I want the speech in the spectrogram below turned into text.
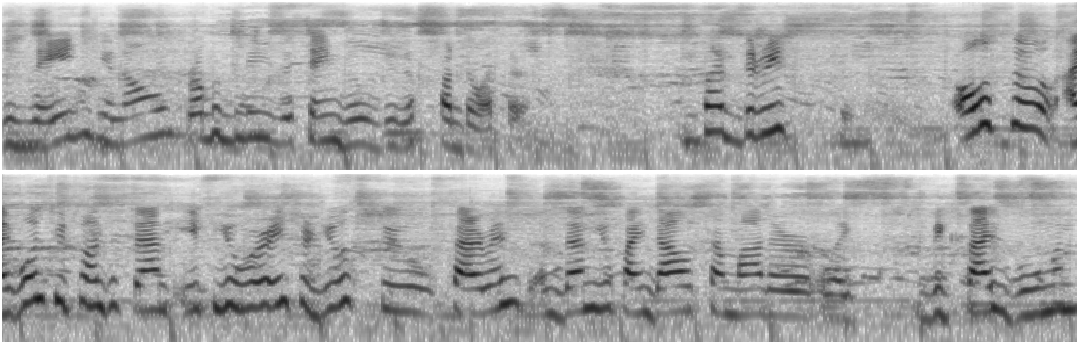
this age, you know, probably the same will be with her daughter. But there is also, I want you to understand if you were introduced to parents and then you find out some other like big size woman,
